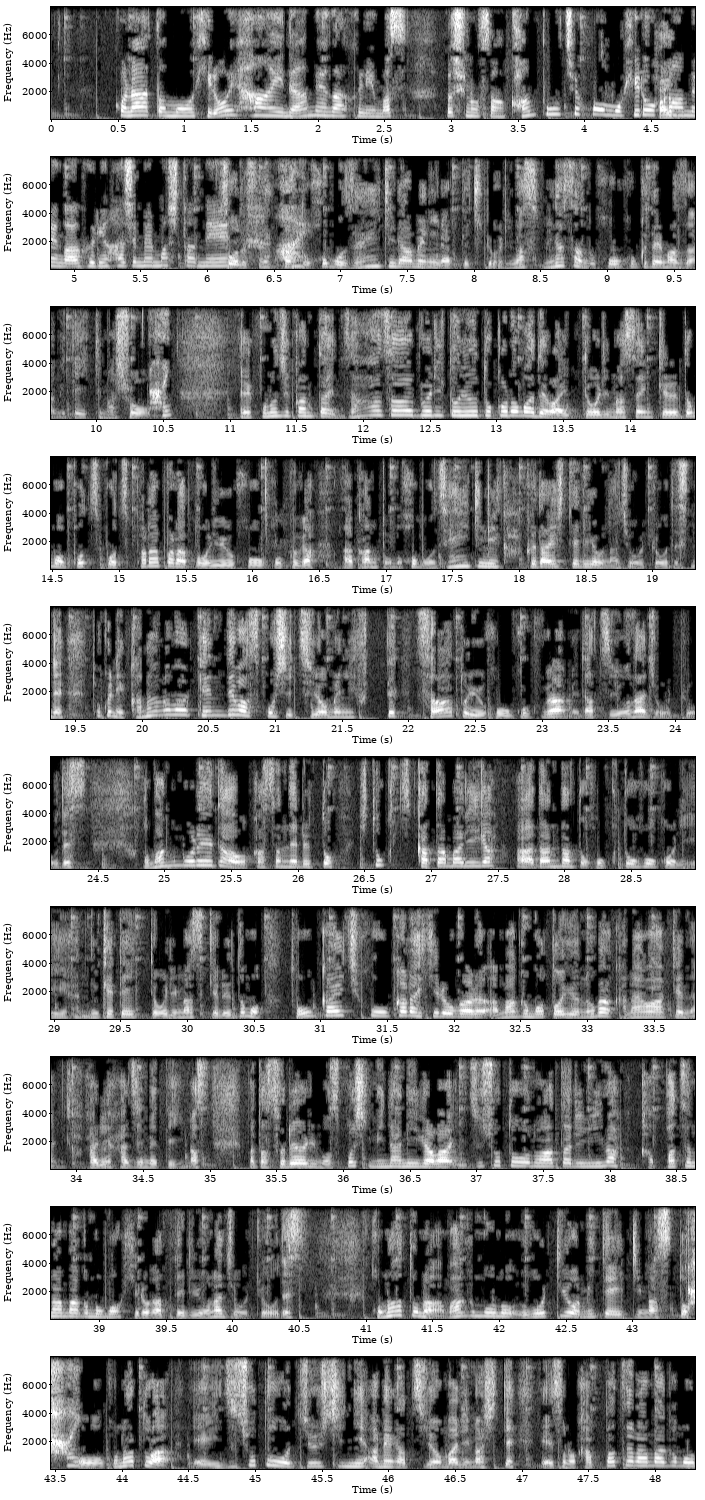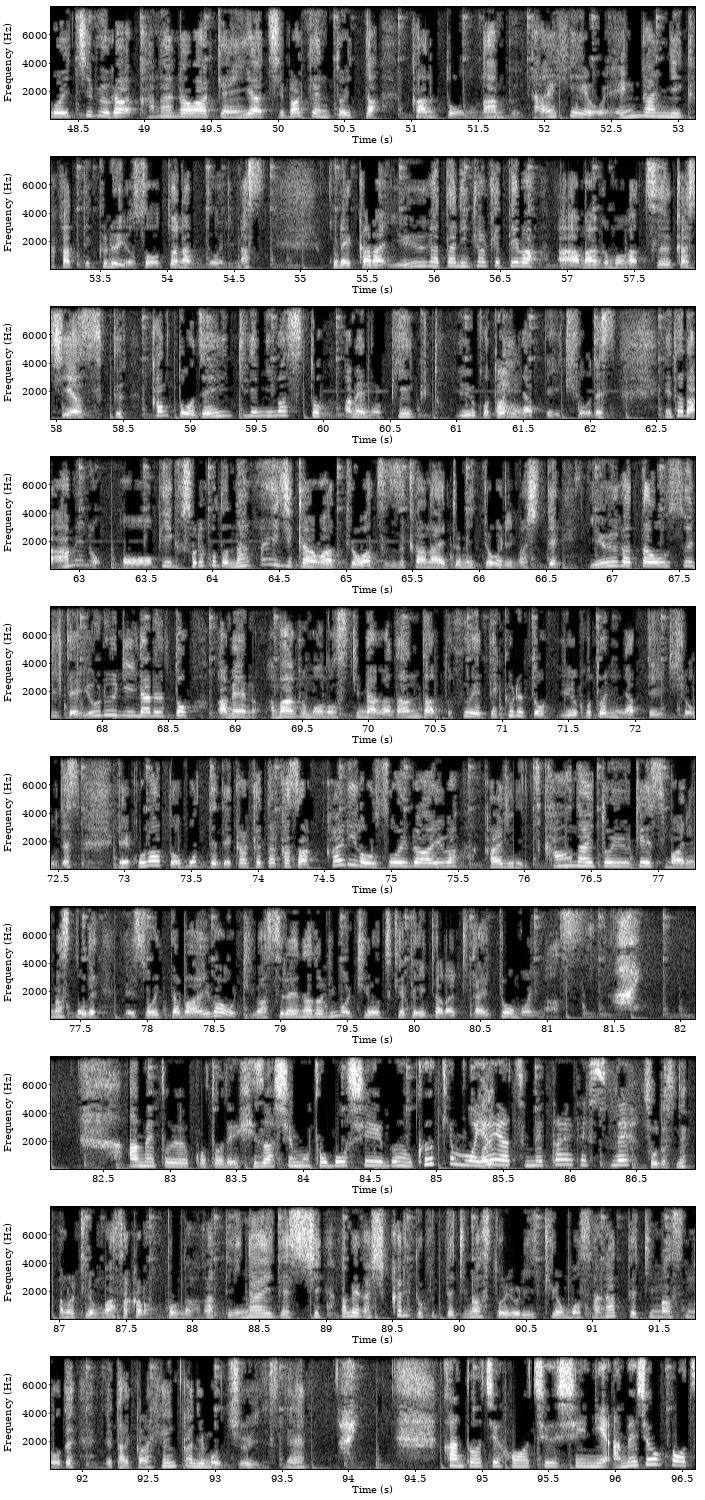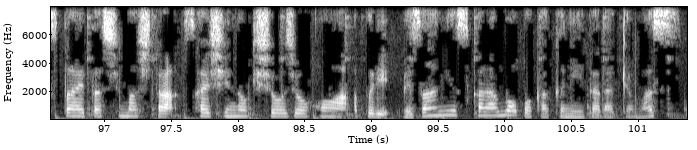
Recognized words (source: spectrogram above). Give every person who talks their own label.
Speaker 1: you この後も広い範囲で雨が降ります。吉野さん、関東地方も広く雨が降り始めましたね。はい、
Speaker 2: そうですね。関東ほぼ全域で雨になってきております。はい、皆さんの報告でまずは見ていきましょう。はい、えー、この時間帯、ザーザー降りというところまでは行っておりませんけれども、ポツポツパラパラという報告が関東のほぼ全域に拡大しているような状況ですね。特に神奈川県では少し強めに降って、さあという報告が目立つような状況です。雨雲レーダーを重ねると、一つ塊がだんだんと北東方向に抜けていっておりますけれども、東海地方から広がる雨雲というのが神奈川県内にかかり始めています。またそれよりも少し南側、伊豆諸島の辺りには活発な雨雲も広がっているような状況です。この後の雨雲の動きを見ていきますと、はい、この後は、え伊豆諸島を中心に雨が強まりまして、えその活発な雨雲の一部が神奈川県や千葉県といった関東の南部太平洋沿岸にかかってくる予想となっております。これから夕方にかけては雨雲が通過しやすく、関東全域で見ますと雨のピークということになっていきそうです。ただ雨のピーク、それほど長い時間は今日は続かないと見ておりまして、夕方を過ぎて夜になると雨の雨雲の隙間がだんだんと増えてくるということになっていきそうです。この後持って出かけた傘、帰りが遅い場合は帰りに使わないというケースもありますので、そういった場合は置き忘れなどにも気をつけていただきたいと思います。
Speaker 1: はい雨ということで日差しも乏しい分空気もやや冷たいですね、はい、
Speaker 2: そうですね。あの気温も朝からほとんど上がっていないですし雨がしっかりと降ってきますとより気温も下がってきますので体感変化にも注意ですね、
Speaker 1: はい、関東地方を中心に雨情報をお伝えいたしました。最新の気象情報はアプリウェザーニュースからもご確認いただけます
